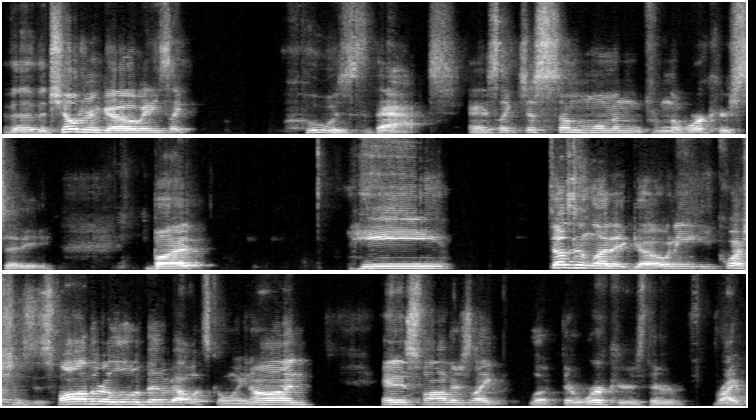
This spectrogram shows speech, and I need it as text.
the the children go, and he's like, "Who was that?" And it's like just some woman from the worker city, but he doesn't let it go, and he, he questions his father a little bit about what's going on. And his father's like, "Look, they're workers. They're right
